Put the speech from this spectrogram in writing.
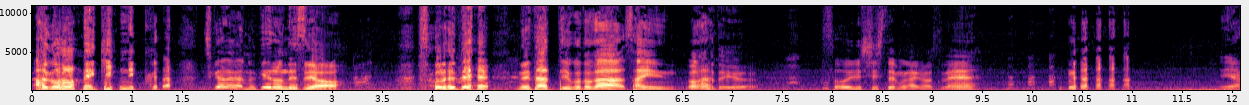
顎のね、筋肉から力が抜けるんですよ。それで、寝たっていうことがサインわかるという、そういうシステムがありますね。いや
